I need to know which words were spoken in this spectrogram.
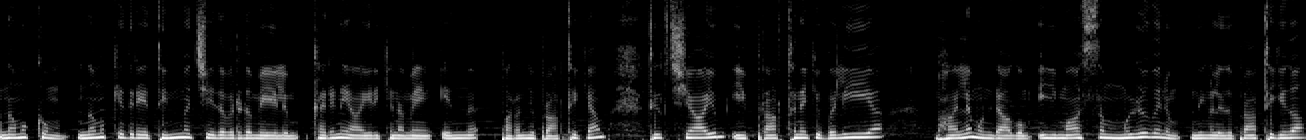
നമുക്കും നമുക്കെതിരെ തിന്മ ചെയ്തവരുടെ മേലും കരുണയായിരിക്കണമേ എന്ന് പറഞ്ഞു പ്രാർത്ഥിക്കാം. തീർച്ചയായും ഈ പ്രാർത്ഥനയ്ക്ക് വലിയ ഫലമുണ്ടാകും. ഈ മാസം മുഴുവനും നിങ്ങളിത് പ്രാർത്ഥിക്കുക.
